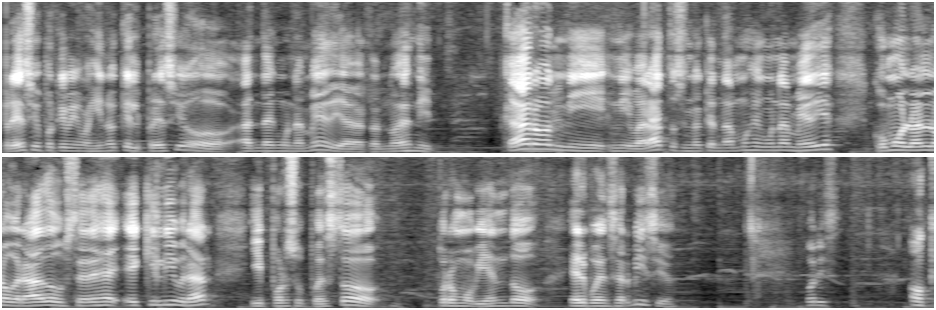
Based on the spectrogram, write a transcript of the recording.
precios? Porque me imagino que el precio anda en una media, ¿verdad? No es ni caro ni, ni barato, sino que andamos en una media. ¿Cómo lo han logrado ustedes equilibrar? Y por supuesto, promoviendo el buen servicio. Boris. Ok,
